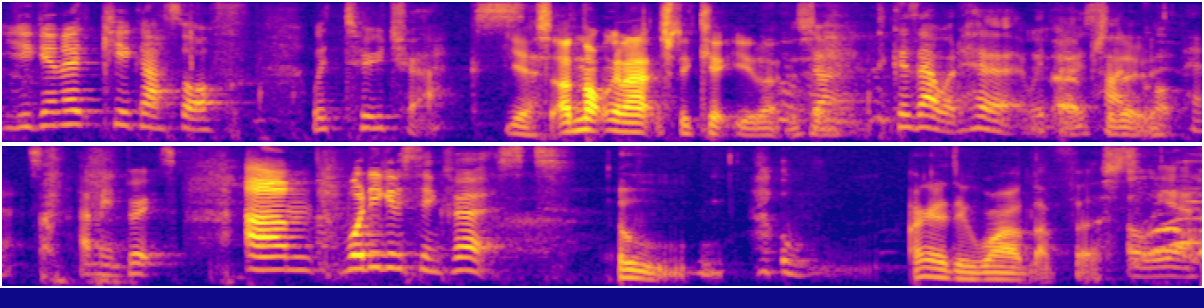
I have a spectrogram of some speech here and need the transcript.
you're going to kick us off with two tracks. Yes, I'm not going to actually kick you like this. Don't, because that would hurt with those Absolutely. hardcore pants. I mean boots. Um, what are you going to sing first? Ooh. I'm going to do Wild Love first. Oh yes.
